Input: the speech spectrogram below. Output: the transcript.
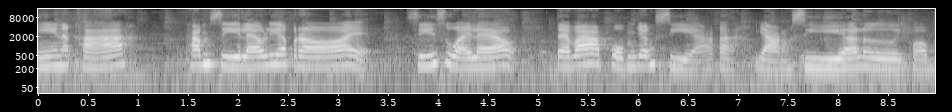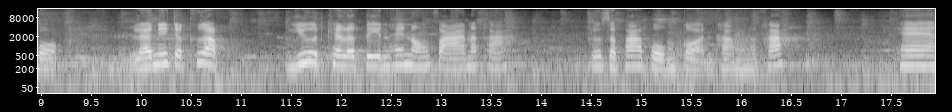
นี่นะคะทำสีแล้วเรียบร้อย สีสวยแล้ว แต่ว่าผมยังเสียค่ะ อย่างเสียเลยขอบอก แล้วนี่จะเคลือบยืดเคราตินให้น้องฟ้านะคะ ดูสภาพผมก่อนทำนะคะ แห้ง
